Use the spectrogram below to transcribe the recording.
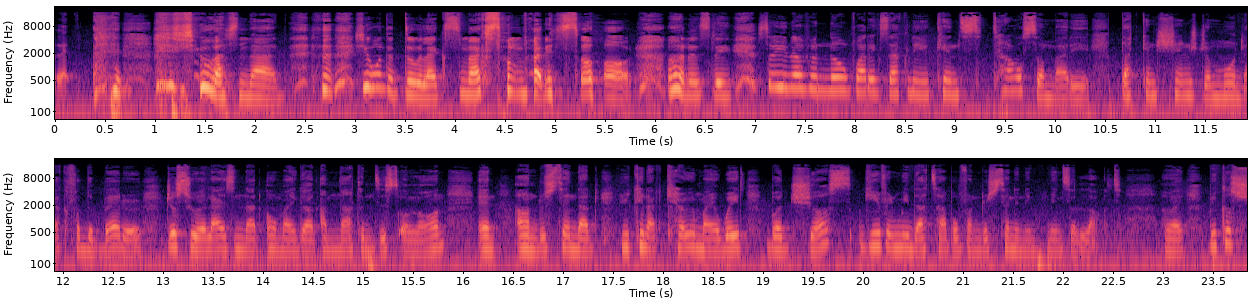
like she was mad. She wanted to like smack somebody so hard honestly. So you never know what exactly you can tell somebody that can change the mood like for the better. Just realizing that oh my god i'm not in this alone. And i understand that you cannot carry my weight but just giving me that type of understanding it means a lot right because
